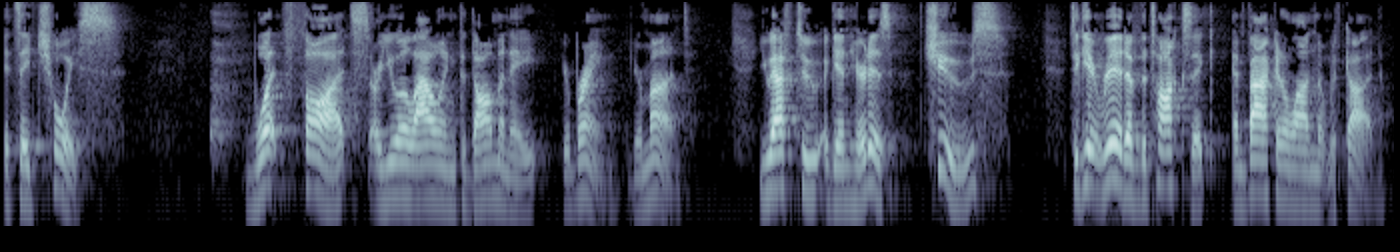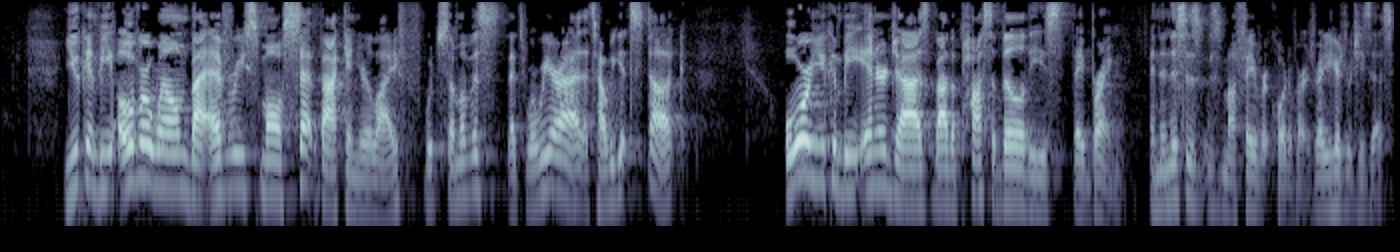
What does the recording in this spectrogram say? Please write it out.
It's a choice. What thoughts are you allowing to dominate your brain, your mind? You have to, again, here it is, choose to get rid of the toxic and back in alignment with God. You can be overwhelmed by every small setback in your life, which some of us, that's where we are at, that's how we get stuck. Or you can be energized by the possibilities they bring. And then this is, this is my favorite quote of hers. Ready? Here's what she says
